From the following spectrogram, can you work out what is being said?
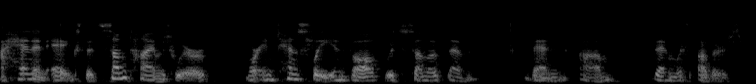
a hen and eggs that sometimes we're more intensely involved with some of them than, um, than with others.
